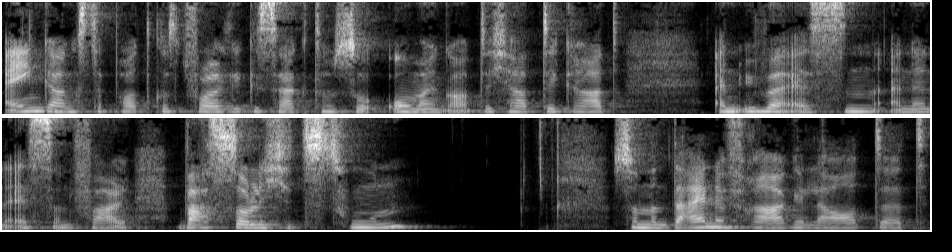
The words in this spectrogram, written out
eingangs der Podcast-Folge gesagt haben, so, oh mein Gott, ich hatte gerade ein Überessen, einen Essanfall. Was soll ich jetzt tun? sondern deine Frage lautet,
